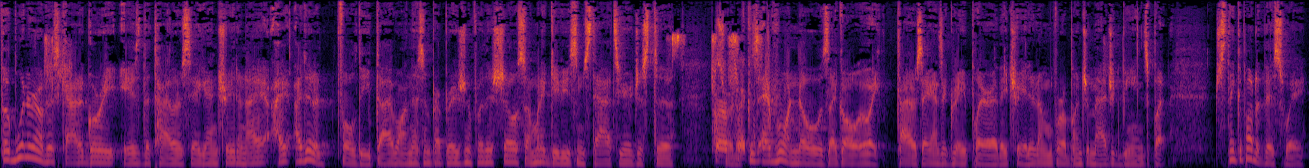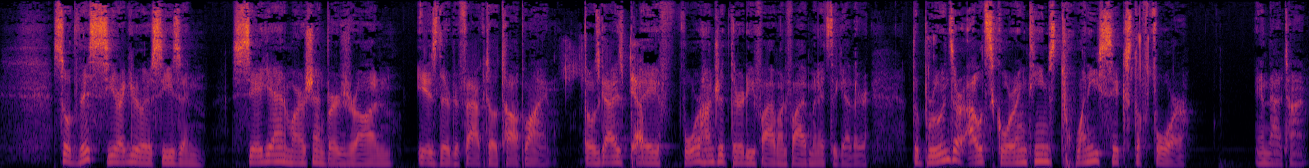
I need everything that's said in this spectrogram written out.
the winner of this category is the Tyler Seguin trade, and I, I, I, did a full deep dive on this in preparation for this show. So I'm going to give you some stats here just to perfect because sort of, everyone knows like oh like Tyler Seguin's a great player. They traded him for a bunch of magic beans, but just think about it this way. So this regular season, Seguin, Marchand, Bergeron is their de facto top line. Those guys play yep. 435 on five minutes together. The Bruins are outscoring teams 26 to four in that time.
